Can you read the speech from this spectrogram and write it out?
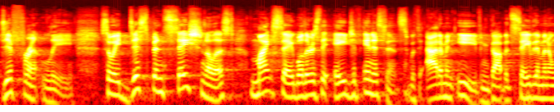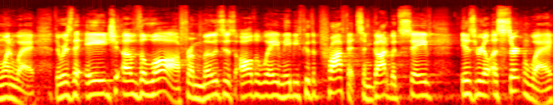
differently. So a dispensationalist might say, well, there's the age of innocence with Adam and Eve, and God would save them in a one way. There was the age of the law from Moses all the way, maybe through the prophets, and God would save Israel a certain way.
